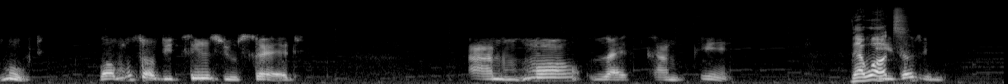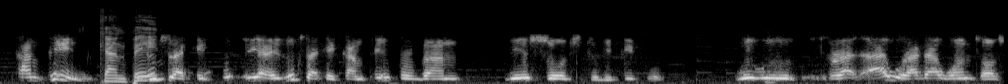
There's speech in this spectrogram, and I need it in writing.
moved. But most of the things you said are more like campaign. They're what? It doesn't campaign. Campaign. It looks like a, yeah, it looks like a campaign program being sold to the people. We will. I would rather want us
